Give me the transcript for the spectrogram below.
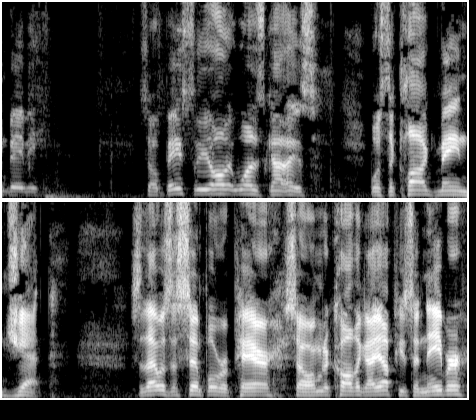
A win, baby. So basically all it was, guys, was the clogged main jet. So that was a simple repair. So I'm gonna call the guy up, he's a neighbor,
